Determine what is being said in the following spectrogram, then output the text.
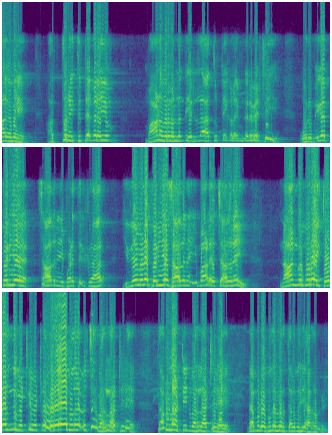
ஆகவே அத்தனை திட்டங்களையும் மாணவர்களிலிருந்து எல்லா திட்டங்களையும் நிறைவேற்றி ஒரு மிகப்பெரிய சாதனை படைத்திருக்கிறார். இதைவிட பெரிய சாதனை இமாலய சாதனை நான்கு முறை தொடர்ந்து வெற்றி பெற்ற ஒரே முதலமைச்சர் வரலாற்றிலே தமிழ்நாட்டின் வரலாற்றிலே நம்முடைய முதல்வர் தளபதியார் அவர்கள்.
